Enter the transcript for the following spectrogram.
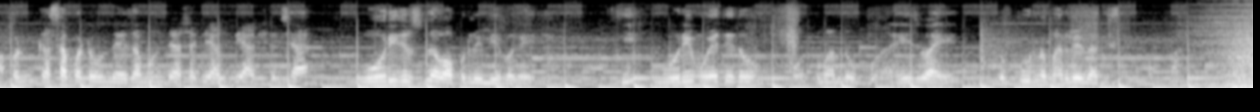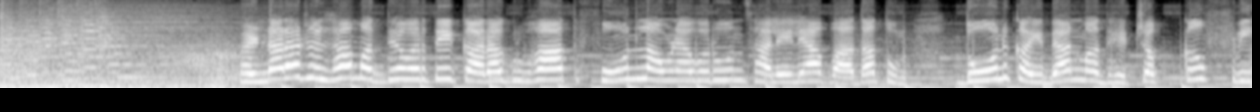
आपण कसा पटवून द्यायचा? म्हणून त्यासाठी अगदी अक्षरशः मोहरी सुद्धा वापरलेली आहे बघायची की मोहरीमुळे ते तो तुम्हाला तो हे जो आहे तो पूर्ण भरलेला दिसतो. भंडारा जिल्हा मध्यवर्ती कारागृहात फोन लावण्यावरून झालेल्या वादातून दोन कैद्यांमध्ये चक्क फ्री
